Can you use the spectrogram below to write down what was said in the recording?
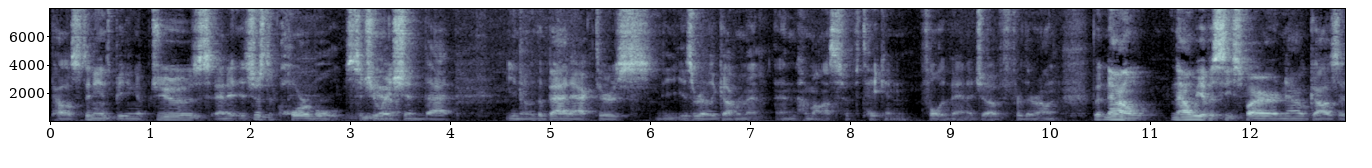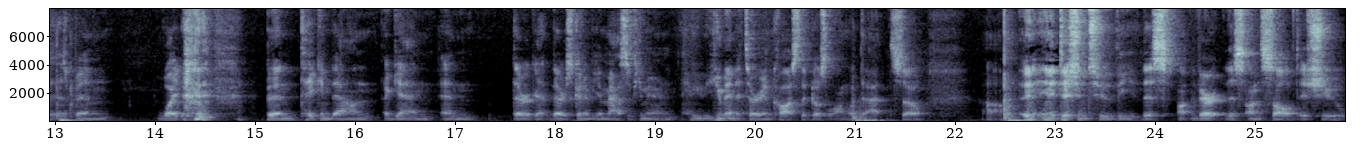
Palestinians beating up Jews, and it, it's just a horrible situation that you know the bad actors, the Israeli government and Hamas have taken full advantage of for their own. But now, now we have a ceasefire. Now Gaza has been white, been taken down again, and there there's going to be a massive human, humanitarian cost that goes along with that. So, um, in, in addition to the this uh, very this unsolved issue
